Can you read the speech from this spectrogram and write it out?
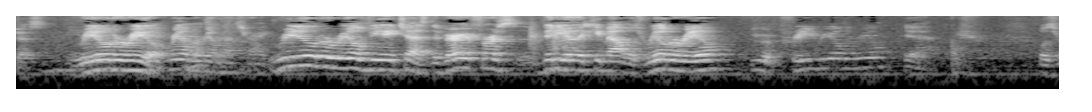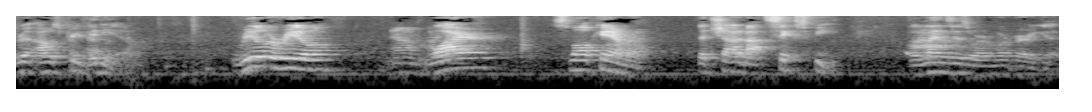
VHS. Reel to reel. Real to real, that's right. Reel to reel VHS. The very first video that came out was reel to reel. You were pre-reel to reel? Yeah. Was real. I was pre-video. Reel to reel, wire, small camera that shot about six feet. The lenses were weren't very good.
